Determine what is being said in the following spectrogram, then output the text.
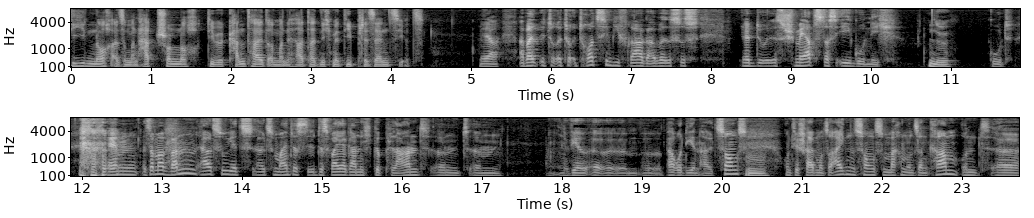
die noch, also man hat schon noch die Bekanntheit, aber man hat halt nicht mehr die Präsenz jetzt. Ja, aber trotzdem die Frage, aber es ist, es schmerzt das Ego nicht. Nö. Gut. ähm, sag mal, wann, als du jetzt, als du meintest, das war ja gar nicht geplant und ähm, wir äh, äh, parodieren halt Songs mhm. und wir schreiben unsere eigenen Songs und machen unseren Kram und äh,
